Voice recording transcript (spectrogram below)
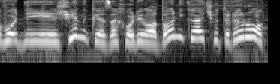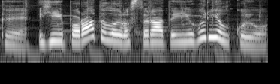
В однієї жінки захворіла донька 4 роки. Їй порадили розтирати її горілкою.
